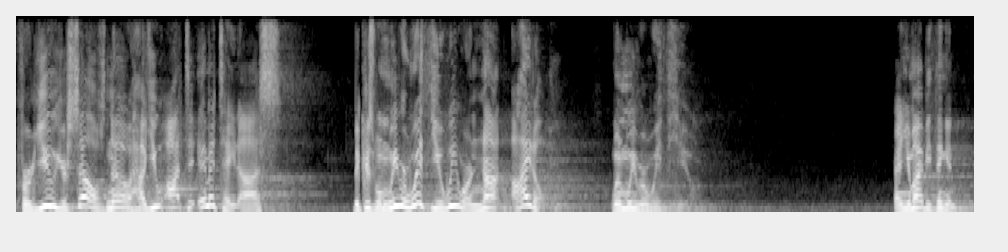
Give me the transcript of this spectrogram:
for you yourselves know how you ought to imitate us, because when we were with you, we were not idle when we were with you. And you might be thinking,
